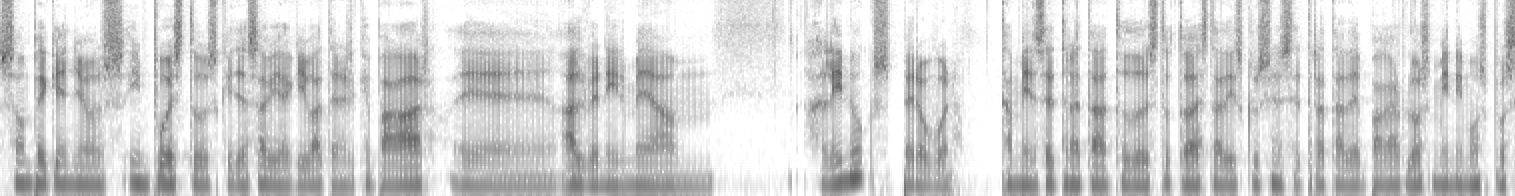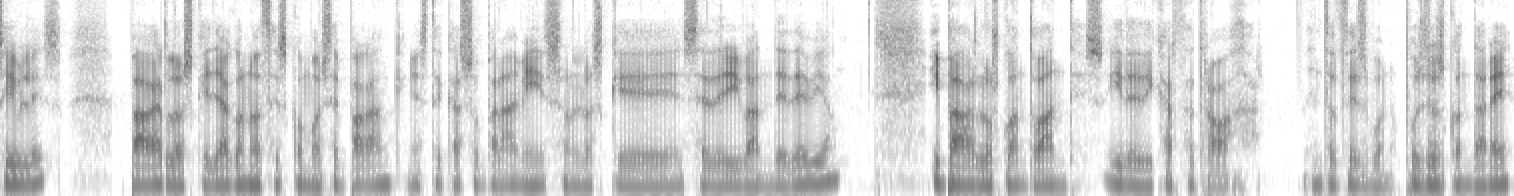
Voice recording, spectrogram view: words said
son pequeños impuestos que ya sabía que iba a tener que pagar eh, al venirme a, a Linux, pero bueno, también se trata todo esto, toda esta discusión se trata de pagar los mínimos posibles, pagar los que ya conoces cómo se pagan, que en este caso para mí son los que se derivan de Debian, y pagarlos cuanto antes y dedicarse a trabajar. Entonces, bueno, pues os contaré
